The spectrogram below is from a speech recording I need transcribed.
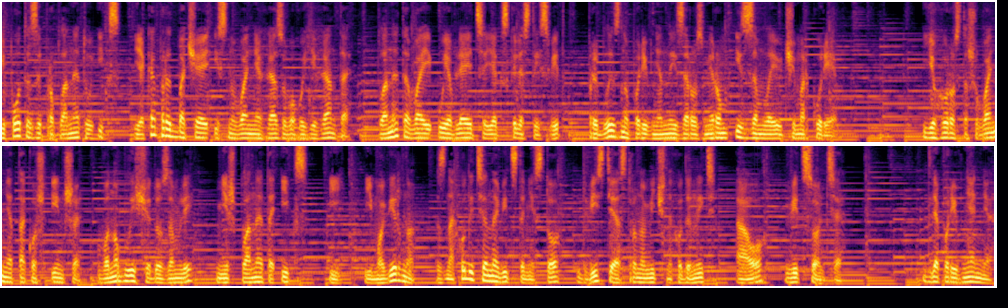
гіпотези про планету Х, яка передбачає існування газового гіганта, планета Вай уявляється як скелястий світ, приблизно порівняний за розміром із Землею чи Меркурієм. Його розташування також інше, воно ближче до Землі, ніж планета Х, і, ймовірно, знаходиться на відстані 100-200 астрономічних одиниць АО від Сонця. Для порівняння,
